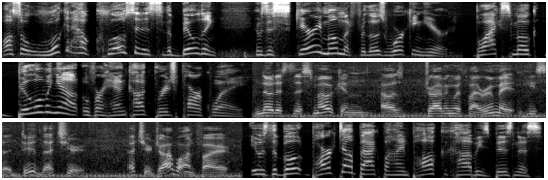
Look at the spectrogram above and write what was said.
Also, look at how close it is to the building. It was a scary moment for those working here. Black smoke billowing out over Hancock Bridge Parkway. Noticed the smoke, and I was driving with my roommate, and he said, "Dude, that's your that's your job on fire." It was the boat parked out back behind Paul Kakabi's business.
